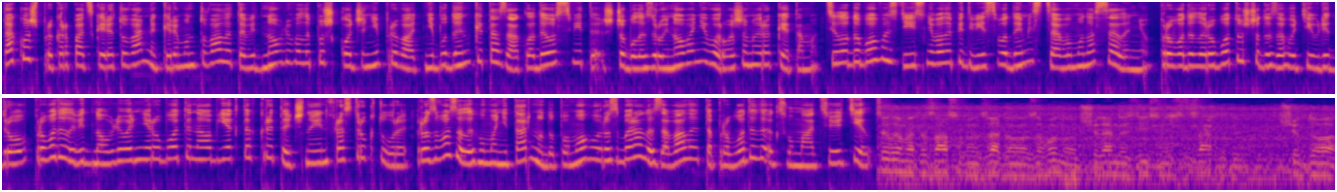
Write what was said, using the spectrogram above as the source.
Також прикарпатські рятувальники ремонтували та відновлювали пошкоджені приватні будинки та заклади освіти, що були зруйновані ворожими ракетами. Цілодобово здійснювали підвіз води місцевому населенню, проводили роботу щодо заготівлі дров, проводили відновлювальні роботи на об'єктах критичної інфраструктури, розвозили гуманітарну допомогу, розбирали завали та проводили ексгумацію тіл. Силами та засобами зведеного загону щоденно здійснюються заходи щодо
